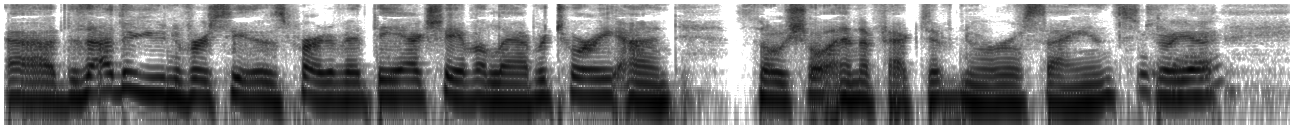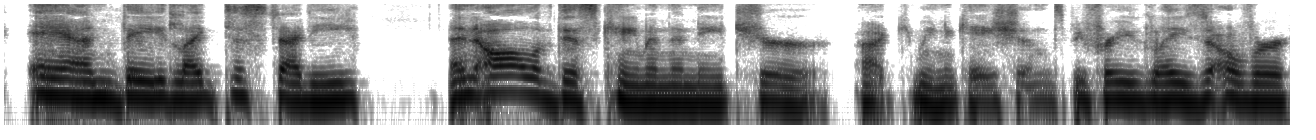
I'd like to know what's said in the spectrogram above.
uh, the other university that was part of it, they actually have a laboratory on social and affective neuroscience, Julia. And they like to study, and all of this came in the Nature uh, Communications before you glaze over.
